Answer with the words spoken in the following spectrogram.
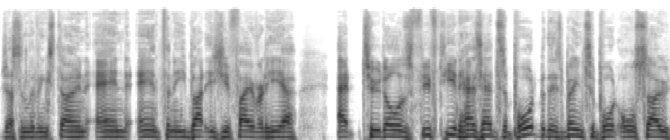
Justin Livingstone and Anthony Butt is your favourite here at $2.50 and has had support, but there's been support also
